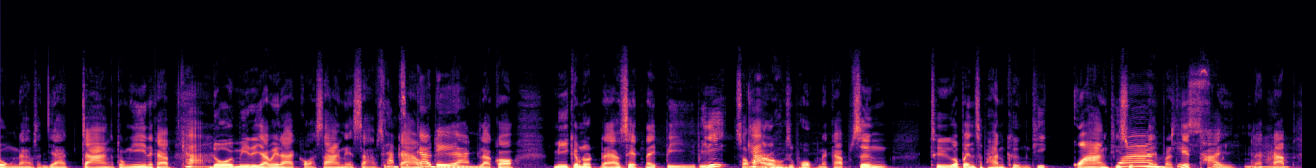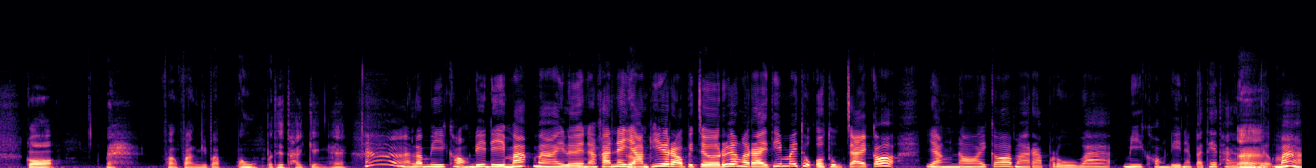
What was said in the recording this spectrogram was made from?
ลงนามสัญญาจ้างตรงนี้นะครับค่ะโดยมีระยะเวลาก่อสร้างเนี่ย39 39เดืเดืออนนแล้วก็มีกำหนดแล้วเสร็จในปี ปีนี้2566นะครับซึ่งถือว่าเป็นสะพานขึงที่กว้างที่สุดกว้างในประเทศไทยที่สุดนะคะนะครับ ก็แหม ฟังฟังนี้ปั๊บโอ้ประเทศไทยเก่งแฮะอ่าเรามีของดีๆ มากมายเลยนะคะ ในยามที่เราไปเจอเรื่องอะไรที่ไม่ถูกอกถูกใจก็อย่างน้อยก็มารับรู้ว่ามีของดีในประเทศไทยเราอ่าเยอะมาก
